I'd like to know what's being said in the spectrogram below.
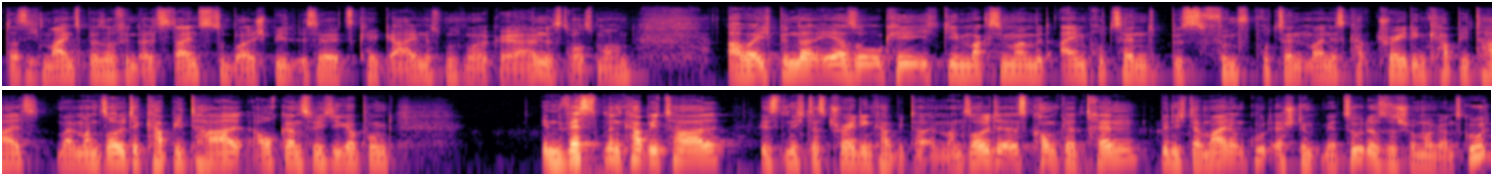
dass ich meins besser finde als deins zum Beispiel, ist ja jetzt kein Geheimnis, muss man kein Geheimnis draus machen. Aber ich bin dann eher so, okay, ich gehe maximal mit 1% bis 5% meines Trading-Kapitals, weil man sollte Kapital, auch ganz wichtiger Punkt, Investmentkapital ist nicht das Trading-Kapital. Man sollte es komplett trennen, bin ich der Meinung. Gut, er stimmt mir zu, das ist schon mal ganz gut.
